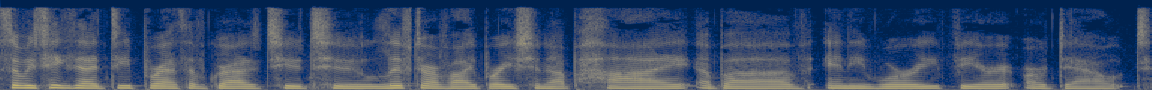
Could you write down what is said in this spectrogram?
So we take that deep breath of gratitude to lift our vibration up high above any worry, fear, or doubt.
